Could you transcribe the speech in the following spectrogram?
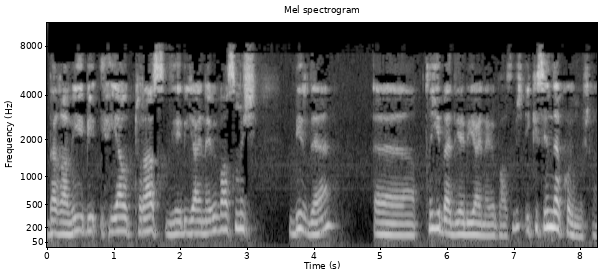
Begavi bir İhya Turas diye bir yayın evi basmış. Bir de e, Tıybe diye bir yayın evi basmış. İkisini de koymuşlar.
